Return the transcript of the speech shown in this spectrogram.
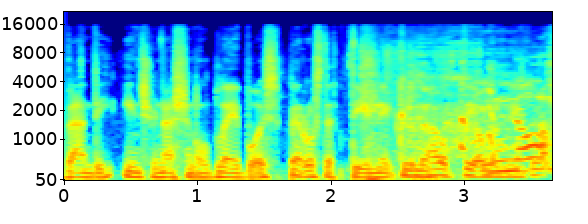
bändi International Playboys perustettiin, niin kyllä me haluttiin olla, no. niin kuin,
